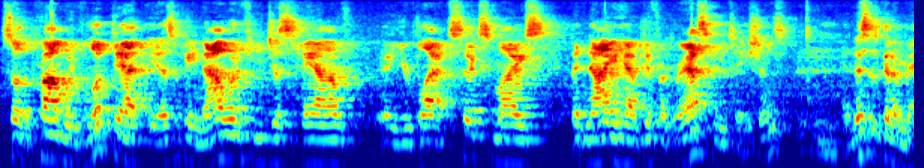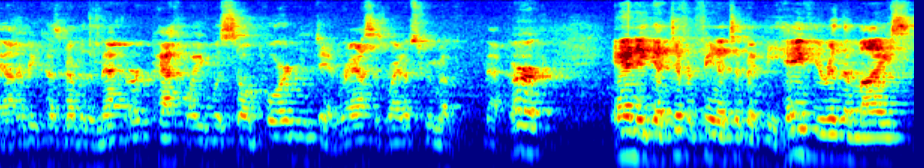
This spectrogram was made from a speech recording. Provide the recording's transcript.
So the problem we've looked at is, okay, now what if you just have uh, your black 6 mice, but now you have different RAS mutations? And this is going to matter because remember the MEK-ERK pathway was so important, and RAS is right upstream of MEK-ERK, and you get different phenotypic behavior in the mice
